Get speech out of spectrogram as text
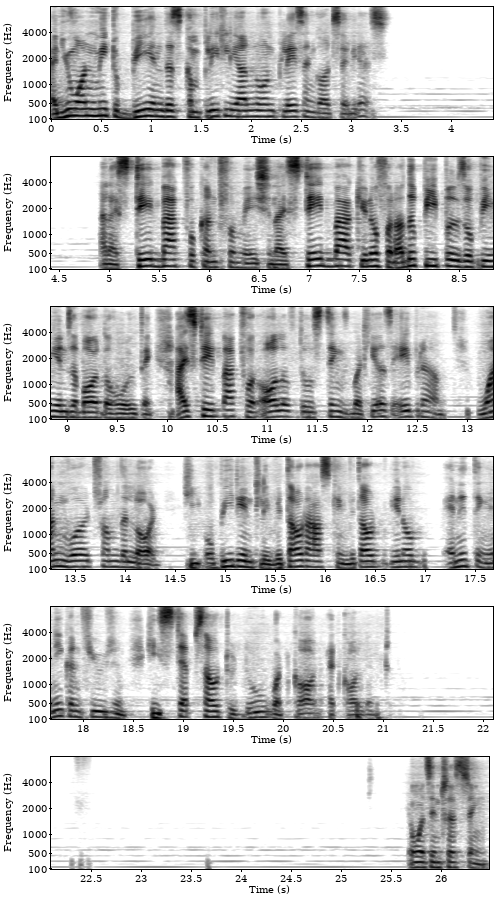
And you want me to be in this completely unknown place? And God said, Yes. And I stayed back for confirmation. I stayed back, you know, for other people's opinions about the whole thing. I stayed back for all of those things. But here's Abraham one word from the Lord. He obediently, without asking, without, you know, anything, any confusion, he steps out to do what God had called him to do. And what's interesting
